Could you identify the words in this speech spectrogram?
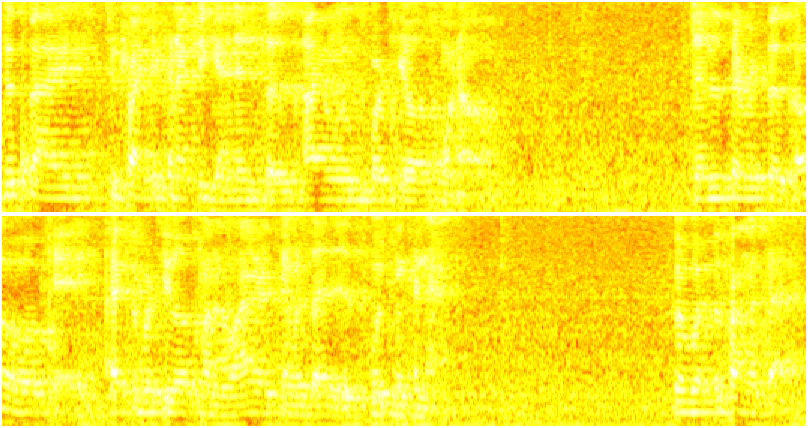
decides to try to connect again and says, I only support TLS 1.0. Then the server says, oh, okay, I support TLS 1.0, I understand what that is, we can connect. So what's the problem with that?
